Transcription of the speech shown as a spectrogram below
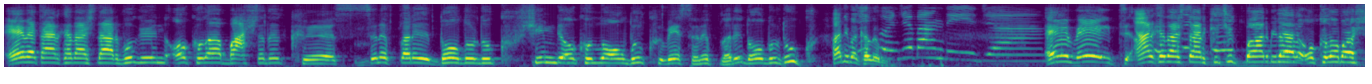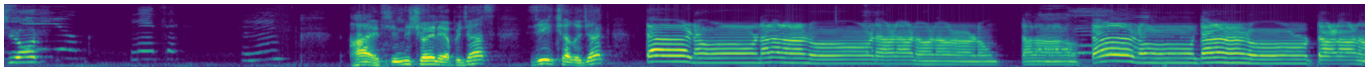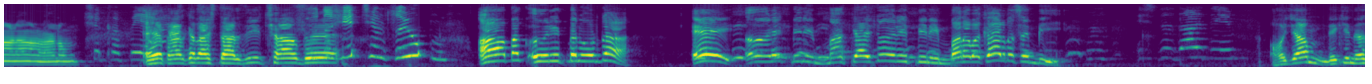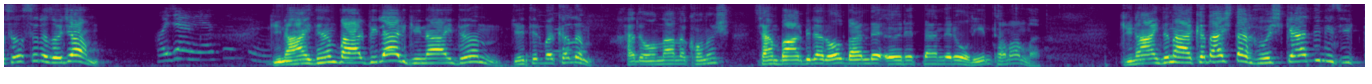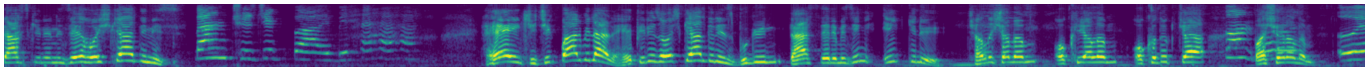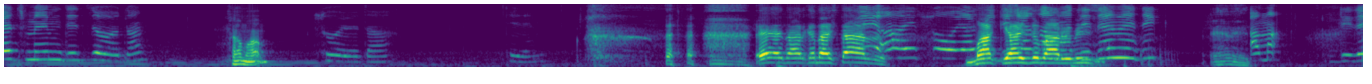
Evet arkadaşlar bugün okula başladık. Sınıfları doldurduk. Şimdi okullu olduk ve sınıfları doldurduk. Hadi bakalım. İlk önce ben de yiyeceğim. Evet arkadaşlar küçük Barbiler okula başlıyor. Hayır şimdi şöyle yapacağız. Zil çalacak. Evet arkadaşlar zil çaldı. Burada hiç kimse yok mu? Aa bak öğretmen orada. Ey öğretmenim makyajlı öğretmenim bana bakar mısın bir? İşte derdim. Hocam de ki nasılsınız hocam? Hocam nasılsın? Günaydın Barbiler günaydın. Getir bakalım. Hadi onlarla konuş. Sen Barbiler ol ben de öğretmenleri olayım tamam mı? Günaydın arkadaşlar hoş geldiniz. İlk ders gününüze hoş geldiniz. Ben çocuk Barbie. Hey küçük Barbiler hepiniz hoş geldiniz. Bugün derslerimizin ilk günü. Çalışalım, okuyalım, okudukça Ben başaralım. Öğretmenim dedi oradan. Tamam. Sonra da evet arkadaşlar. Sonra Makyajlı Barbie'miz. Dedemedik Evet. ama.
